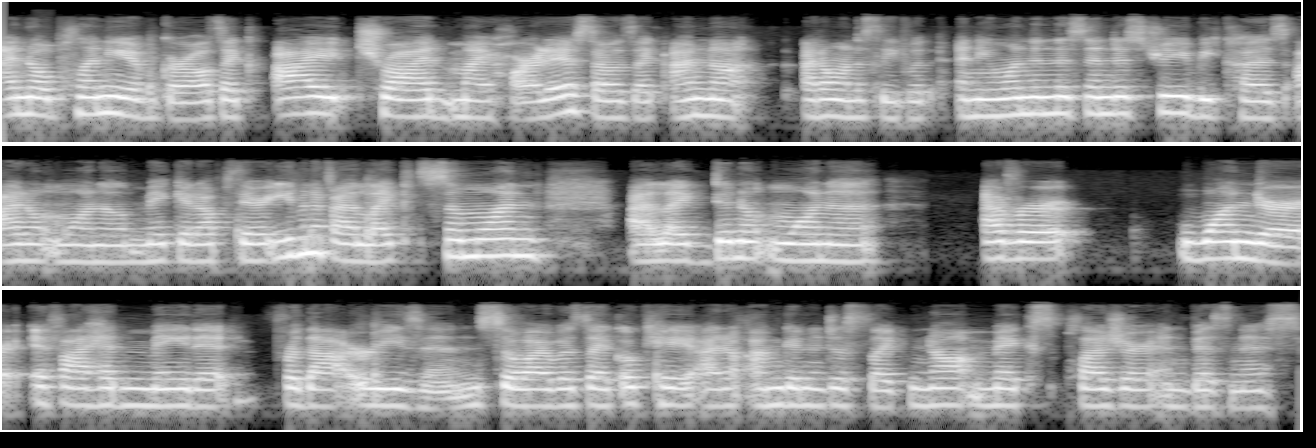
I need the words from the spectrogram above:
I know plenty of girls. Like I tried my hardest. I was like, I'm not. I don't want to sleep with anyone in this industry because I don't want to make it up there. Even if I liked someone, I like didn't want to ever wonder if I had made it for that reason. So I was like, okay, I don't, I'm gonna just like not mix pleasure and business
